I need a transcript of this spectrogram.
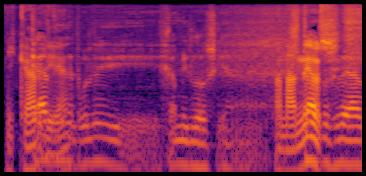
Η κάτι Κάρντι, είναι ε. πολύ χαμηλός για Ανανέωση. στάτους Ρεάλ.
